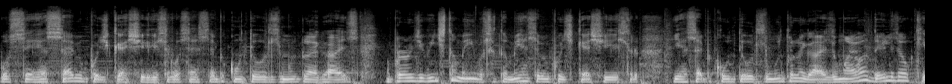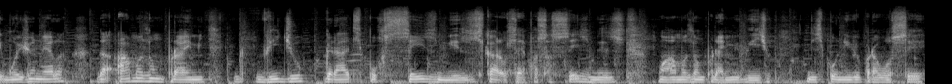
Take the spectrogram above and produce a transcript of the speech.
você recebe um podcast extra, você recebe conteúdos muito legais. No plano de 20 também, você também recebe um podcast extra e recebe conteúdos muito legais. O maior deles é o que? Uma janela da Amazon Prime, vídeo grátis por 6 meses. Cara, você vai passar 6 meses com a Amazon Prime Video disponível para você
